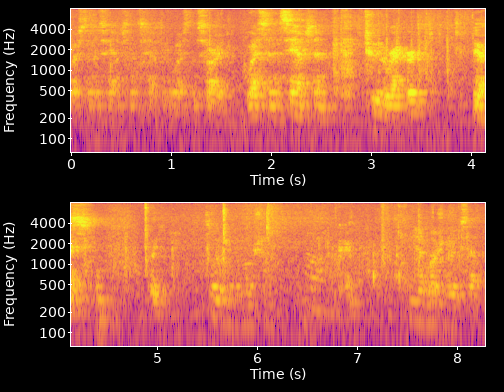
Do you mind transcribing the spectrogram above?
Weston and Sampson, Sampson and Weston, sorry, Weston and Sampson, to the record. Yes, please. What is the motion? Okay. Need a motion to accept?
